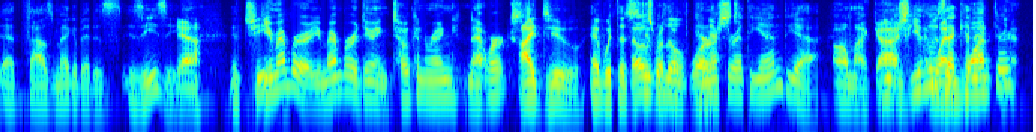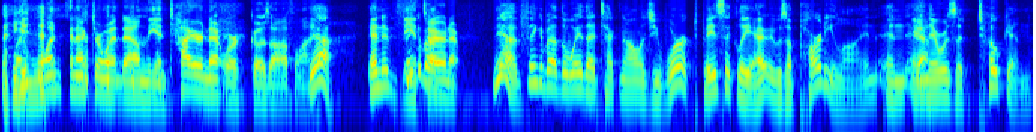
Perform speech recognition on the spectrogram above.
at thousand megabit is is easy. Yeah. and Do cheap. you remember you remember doing token ring networks? I do, and with the Those stupid little worst. connector at the end. Yeah. oh my gosh. if you lose When that one- connector- yeah, when one connector went down, the entire network goes offline. Yeah, and The think entire about, network. Yeah, think about the way that technology worked. Basically, uh, it was a party line, and and Yeah. there was a token,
